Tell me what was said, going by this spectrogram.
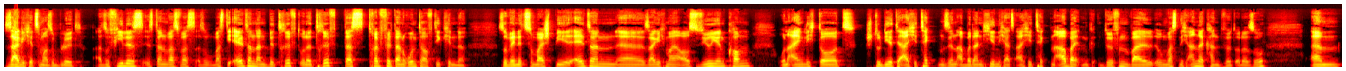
Sage ich jetzt mal so blöd. Also vieles ist dann was, was, also was die Eltern dann betrifft oder trifft, das tröpfelt dann runter auf die Kinder. So, wenn jetzt zum Beispiel Eltern, äh, sage ich mal, aus Syrien kommen und eigentlich dort studierte Architekten sind, aber dann hier nicht als Architekten arbeiten dürfen, weil irgendwas nicht anerkannt wird oder so, ähm,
